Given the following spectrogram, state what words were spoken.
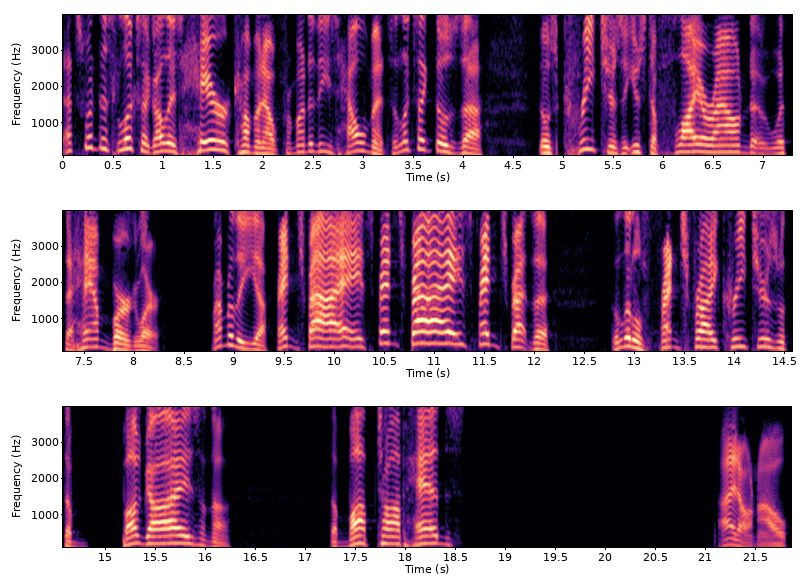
that's what this looks like. All this hair coming out from under these helmets. It looks like those uh, those creatures that used to fly around uh, with the Hamburglar. Remember the uh, French fries, French fries, French fry. The the little French fry creatures with the bug eyes and the the mop top heads. I don't know.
